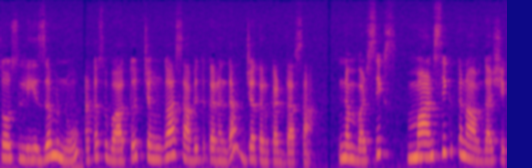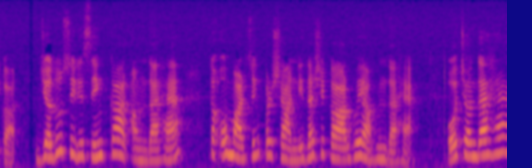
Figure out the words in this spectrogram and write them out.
ਸੋਸ਼ਲਿਜ਼ਮ ਨੂੰ ਮਾਰਕਸਵਾਦ ਤੋਂ ਚੰਗਾ ਸਾਬਿਤ ਕਰਨ ਦਾ ਯਤਨ ਕਰਦਾ ਸਾਂ। ਨੰਬਰ 6 ਮਾਨਸਿਕ ਤਣਾਅ ਦਾ ਸ਼ਿਕਾਰ। ਜਦੋਂ ਸ੍ਰੀ ਸਿੰਘ ਘਰ ਆਉਂਦਾ ਹੈ, ਤਾਂ ਉਹ ਮਾਨਸਿਕ ਪਰੇਸ਼ਾਨੀ ਦਾ ਸ਼ਿਕਾਰ ਹੋਇਆ ਹੁੰਦਾ ਹੈ। ਉਹ ਚਾਹੁੰਦਾ ਹੈ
